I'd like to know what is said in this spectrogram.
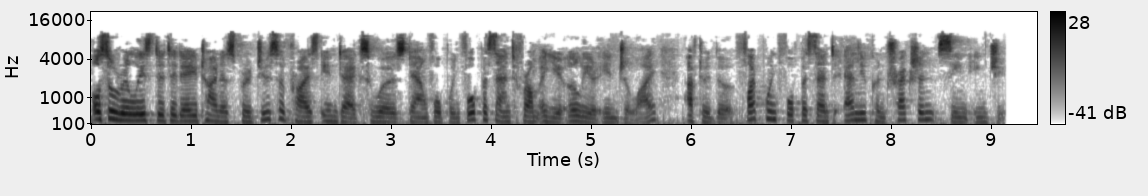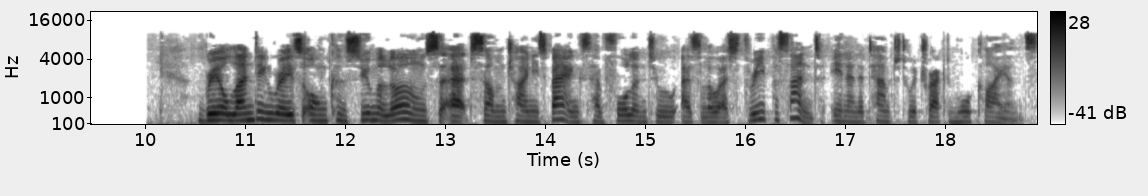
Also released today, China's producer price index was down 4.4% from a year earlier in July after the 5.4% annual contraction seen in June. Real lending rates on consumer loans at some Chinese banks have fallen to as low as 3% in an attempt to attract more clients.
